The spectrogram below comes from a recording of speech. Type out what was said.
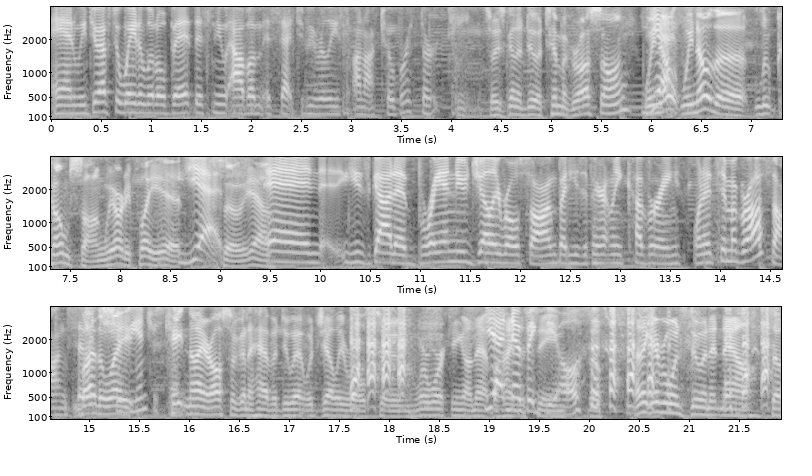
And we do have to wait a little bit. This new album is set to be released on October 13th. so he's going to do a Tim McGraw song. We Yes. know we know the Luke Combs song. We already play it. Yes. So yeah. And he's got a brand new Jelly Roll song, but he's apparently covering one of Tim McGraw's songs. So By the should way, be interesting. Cait and I are also going to have a duet with Jelly Roll soon. We're working on that Yeah, behind no the big scenes. deal. So I think everyone's doing it now. So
